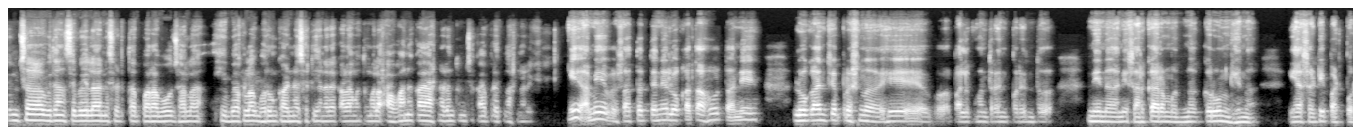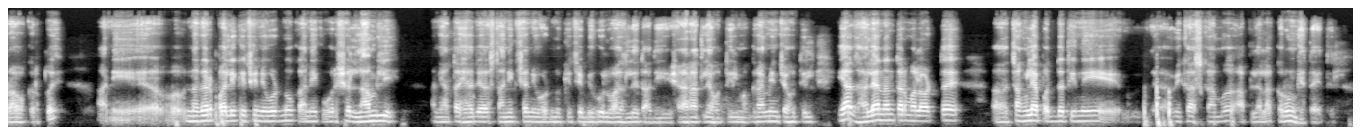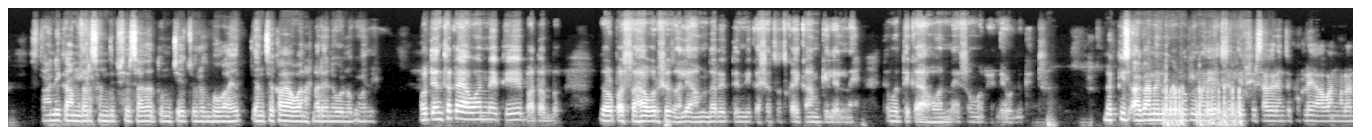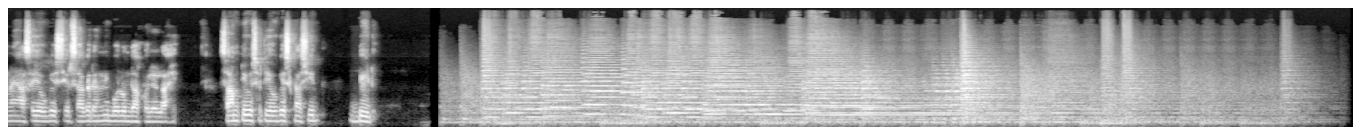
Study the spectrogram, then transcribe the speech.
तुमचा विधानसभेला निसटता पराभव झाला ही बॅकलॉग भरून काढण्यासाठी येणाऱ्या काळामध्ये तुम्हाला आव्हानं काय असणार आणि तुमचे काय प्रयत्न असणार आहे हे आम्ही सातत्याने लोकात आहोत आणि लोकांचे प्रश्न हे पालकमंत्र्यांपर्यंत नेणं आणि सरकारमधनं करून घेणं यासाठी पाठपुरावा करतोय. आणि नगरपालिकेची निवडणूक अनेक वर्ष लांबली आणि आता ह्या ज्या स्थानिकच्या निवडणुकीचे बिगुल वाजलेत आधी शहरातल्या होतील मग ग्रामीणच्या होतील या झाल्यानंतर मला वाटतंय चांगल्या पद्धतीने विकास कामं आपल्याला करून घेता येतील. स्थानिक आमदार संदीप क्षीरसागर तुमचे चुलत भाऊ आहेत त्यांचं काय आव्हान असणार या निवडणुकीमध्ये? अहो त्यांचं काही आव्हान नाही ते आता जवळपास सहा वर्ष झाले आमदार आहेत त्यांनी कशाचंच काही काम केलेलं नाही. त्यामुळे ते काही आव्हान नाही समोर निवडणुकीत नक्कीच आगामी निवडणुकीमध्ये संदीप क्षीरसागर यांचं कुठलंही आव्हान मला नाही असं योगेश क्षीरसागर यांनी बोलून दाखवलेलं आहे. साम टीव्हीसाठी योगेश काशीद बीड.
